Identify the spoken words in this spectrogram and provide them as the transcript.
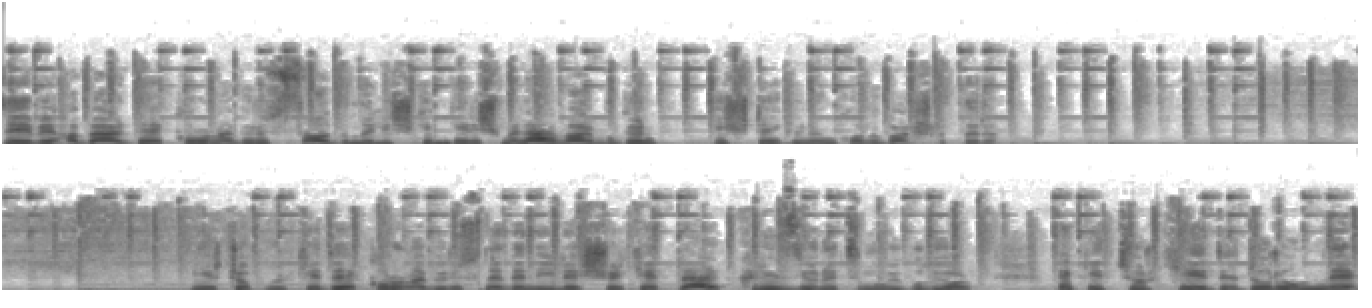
DV Haber'de koronavirüs salgınına ilişkin gelişmeler var bugün. İşte günün konu başlıkları. Birçok ülkede koronavirüs nedeniyle şirketler kriz yönetimi uyguluyor. Peki Türkiye'de durum ne?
